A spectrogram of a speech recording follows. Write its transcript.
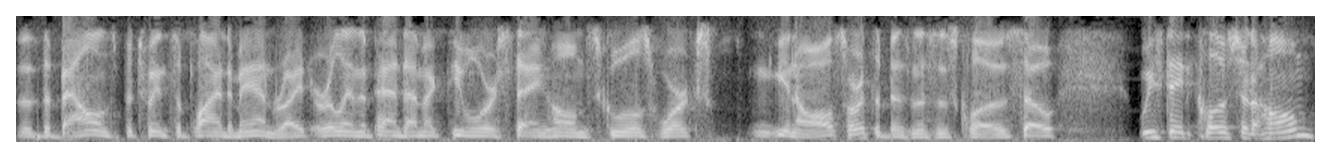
the, the balance between supply and demand. Right, early in the pandemic, people were staying home, schools, works, you know, all sorts of businesses closed. So we stayed closer to home,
